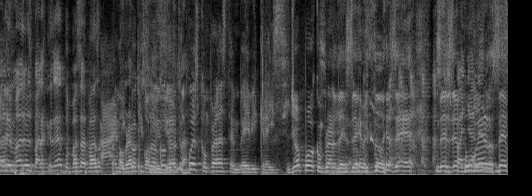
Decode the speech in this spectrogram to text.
vale madres para que sea. Tú vas a, vas a cobrar tu comisión. tú puedes comprar hasta en Baby Crazy. Yo puedo comprar desde, desde, desde, puber- pañaleros. de-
